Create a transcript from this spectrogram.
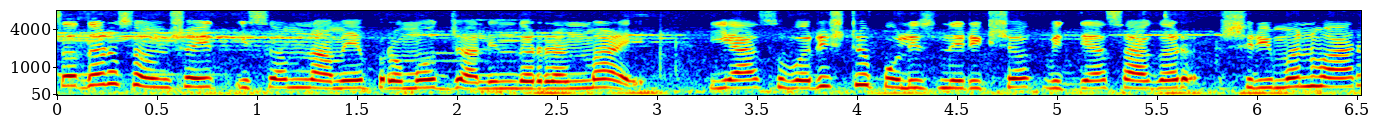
सदर संशयित इसम नामे प्रमोद जालिंदर रणमाळे यास वरिष्ठ पोलीस निरीक्षक विद्यासागर श्रीमनवार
